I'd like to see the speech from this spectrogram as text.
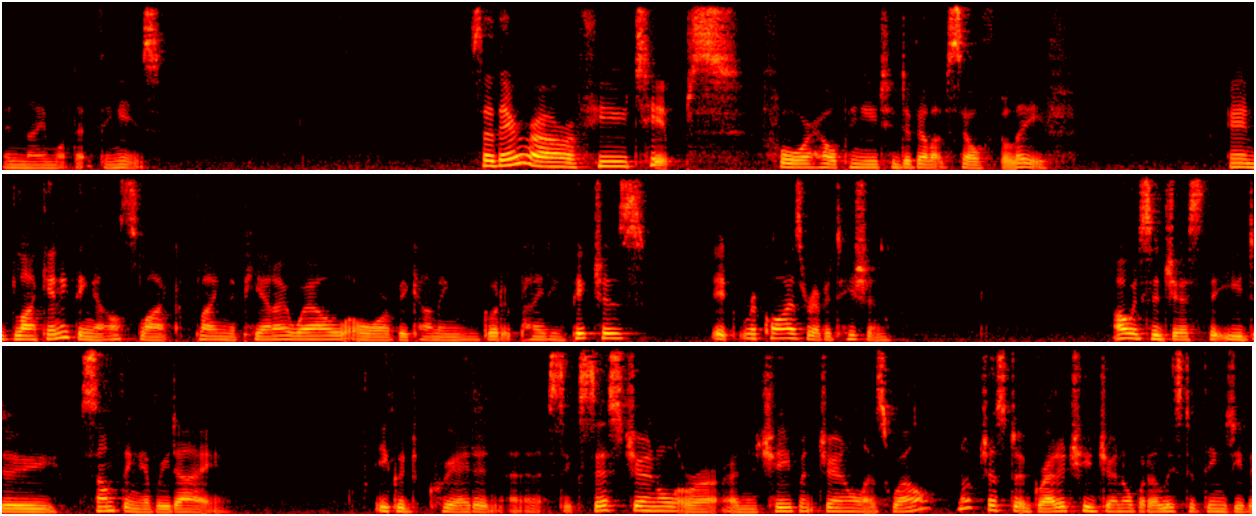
and name what that thing is. So, there are a few tips for helping you to develop self belief. And like anything else, like playing the piano well or becoming good at painting pictures, it requires repetition. I would suggest that you do something every day. You could create a, a success journal or an achievement journal as well. Not just a gratitude journal, but a list of things you've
